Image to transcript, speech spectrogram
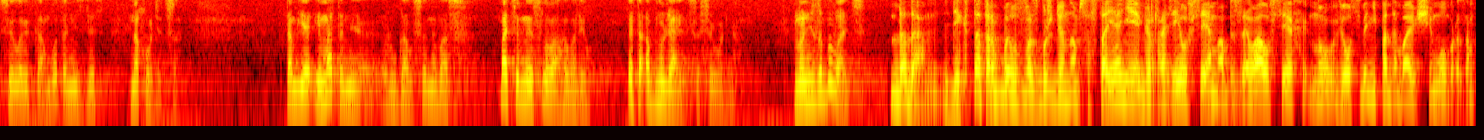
силовикам. Вот они здесь находятся. Там я и матами ругался на вас, матерные слова говорил. Это обнуляется сегодня. Но не забывайте, да-да, диктатор был в возбужденном состоянии, грозил всем, обзывал всех, ну, вел себя неподобающим образом.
